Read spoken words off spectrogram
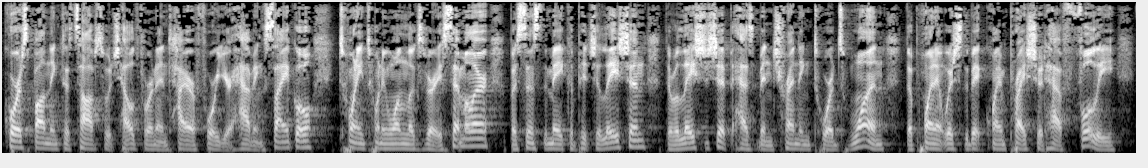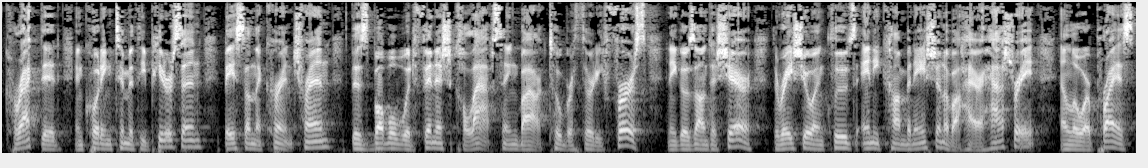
corresponding to tops which held for an entire four-year halving cycle. 2021 looks very similar, but since the May capitulation, the relationship has been trending towards one, the point at which the Bitcoin price should have fully corrected. And quoting Timothy Peterson, based on the current trend, this bubble would finish collapsing by October 31st. And he goes on to share the ratio includes any combination of a higher hash rate and lower price.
